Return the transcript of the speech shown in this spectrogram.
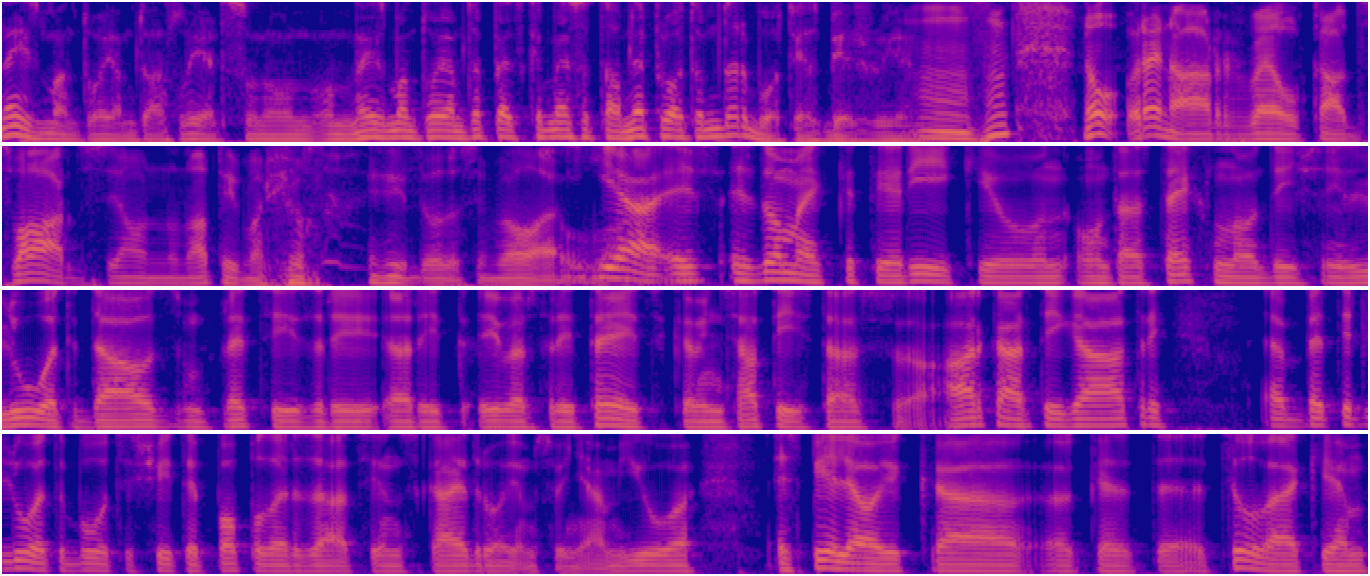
neizmantojam tās lietas, un, un, un neizmantojam tāpēc, ka mēs ar tām neprotam darboties bieži vien. Mm -hmm. nu, Renāri, vēl kādus vārdus, ja, un, un Atīm arī dodasim vēl. Jā, es, es domāju, ka tie rīki un, un tās tehnoloģijas ir ļoti daudz, un precīzi arī, arī Ivars arī teica, ka viņas attīstās ārkārtīgi ātri. Eh, bet ir ļoti būtiski šī popularizācija un skaidrojums viņām. Jo es pieļauju, ka, eh, ka eh, cilvēkiem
